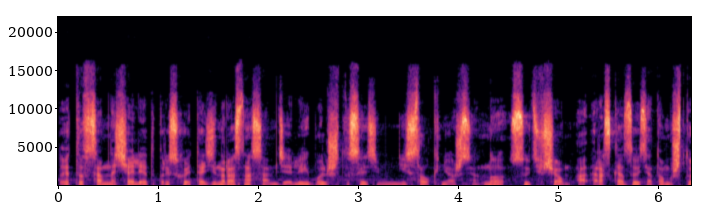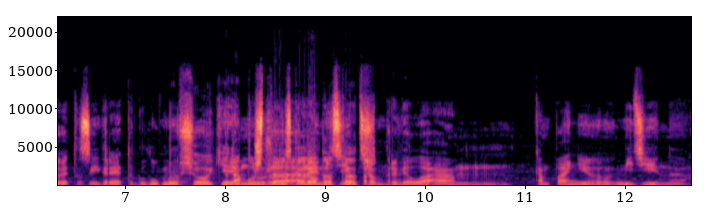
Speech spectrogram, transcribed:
это в самом начале, это происходит один раз на самом деле, и больше ты с этим не столкнешься. Но суть в чем? А рассказывать о том, что это за игра, это глупо. Ну все, окей, Потому что Remedy про- провела компанию медийную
